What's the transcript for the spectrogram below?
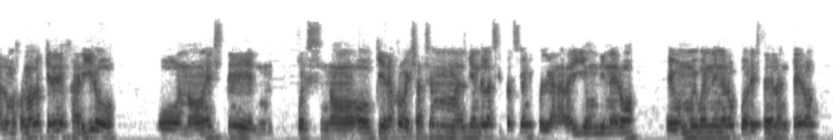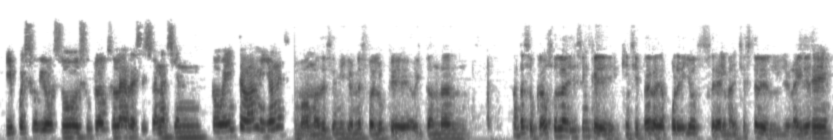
a lo mejor no lo quiere dejar ir o, o no este pues no o quiere aprovecharse más bien de la situación y pues ganar ahí un dinero un muy buen dinero por este delantero. Y pues subió su, su cláusula de recesión a 120 ¿va? millones. Más de 100 millones fue lo que ahorita andan anda su cláusula. Y dicen que quien sí pagaría por ellos sería el Manchester el United. Sí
